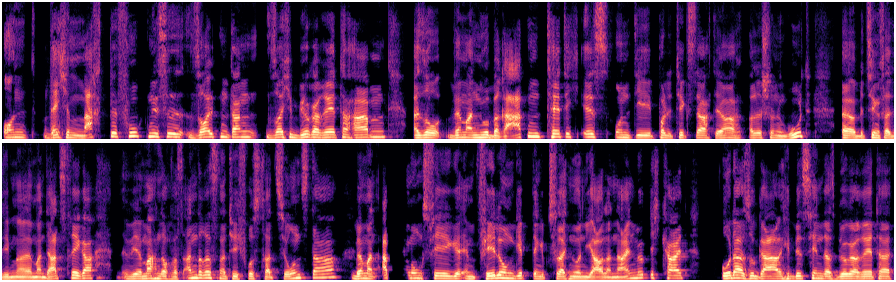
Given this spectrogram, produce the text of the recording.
Und welche Machtbefugnisse sollten dann solche Bürgerräte haben? Also wenn man nur beratend tätig ist und die Politik sagt, ja, alles schön und gut, äh, beziehungsweise die Mandatsträger, wir machen doch was anderes, natürlich frustrationsda. Wenn man abstimmungsfähige Empfehlungen gibt, dann gibt es vielleicht nur ein Ja- oder Nein-Möglichkeit. Oder sogar bis hin, dass Bürgerräte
